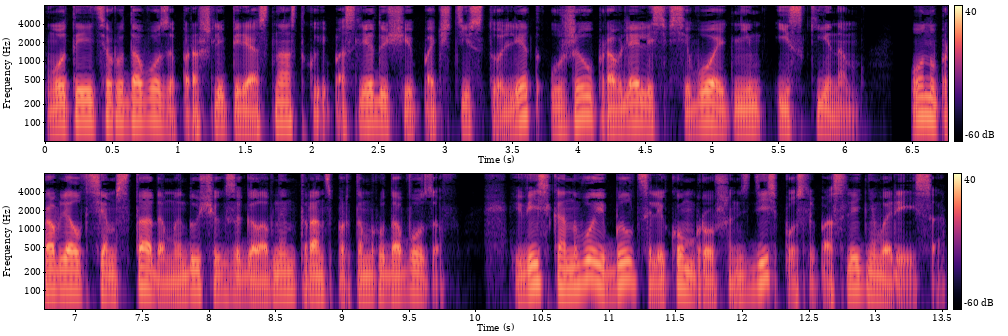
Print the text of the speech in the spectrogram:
Вот и эти рудовозы прошли переоснастку и последующие почти сто лет уже управлялись всего одним Искином. Он управлял всем стадом, идущих за головным транспортом рудовозов. Весь конвой был целиком брошен здесь после последнего рейса.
